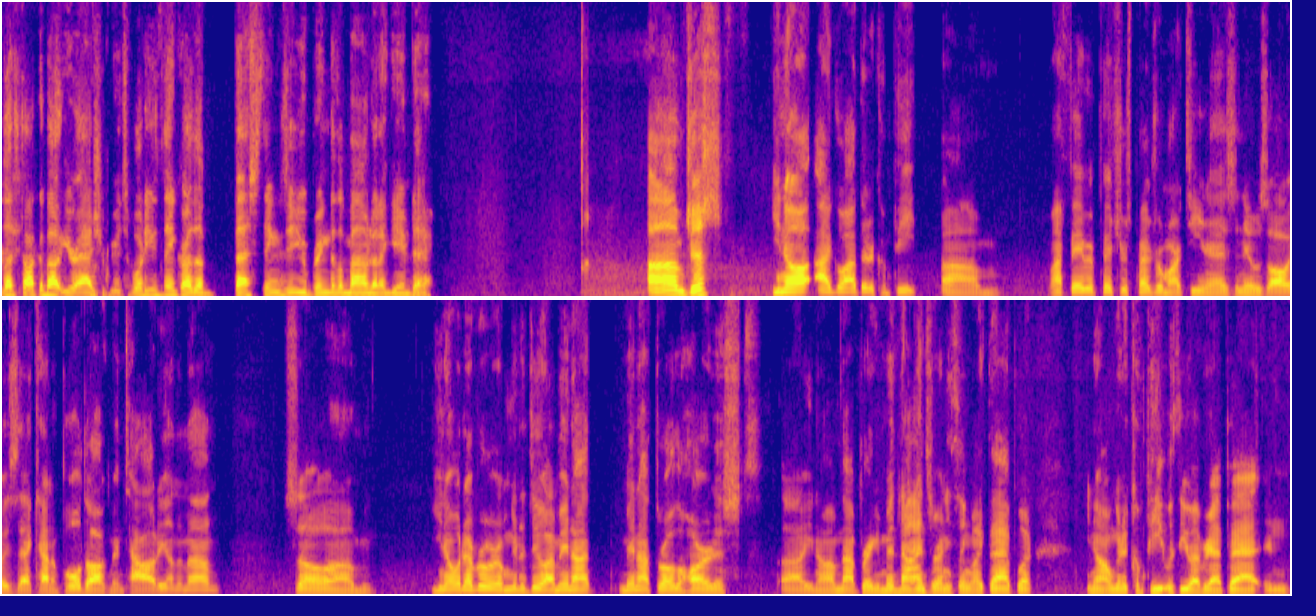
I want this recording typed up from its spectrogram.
let's talk about your attributes. What do you think are the best things that you bring to the mound on a game day? Um, just you know, I go out there to compete. Um, my favorite pitcher is Pedro Martinez, and it was always that kind of bulldog mentality on the mound. So, um, you know, whatever I'm gonna do, I may not may not throw the hardest. Uh, you know, I'm not bringing mid nines or anything like that, but you know, I'm gonna compete with you every at bat, and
